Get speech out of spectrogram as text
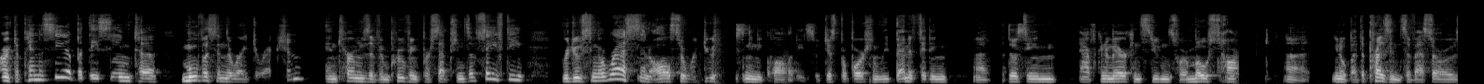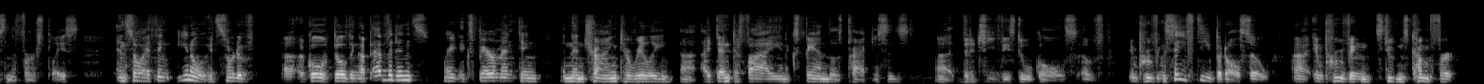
aren't a panacea, but they seem to move us in the right direction in terms of improving perceptions of safety, reducing arrests, and also reducing inequality. So disproportionately benefiting uh, those same African American students who are most harmed. Uh, you know, by the presence of SROs in the first place. And so I think, you know, it's sort of a goal of building up evidence, right? Experimenting, and then trying to really uh, identify and expand those practices uh, that achieve these dual goals of improving safety, but also uh, improving students' comfort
